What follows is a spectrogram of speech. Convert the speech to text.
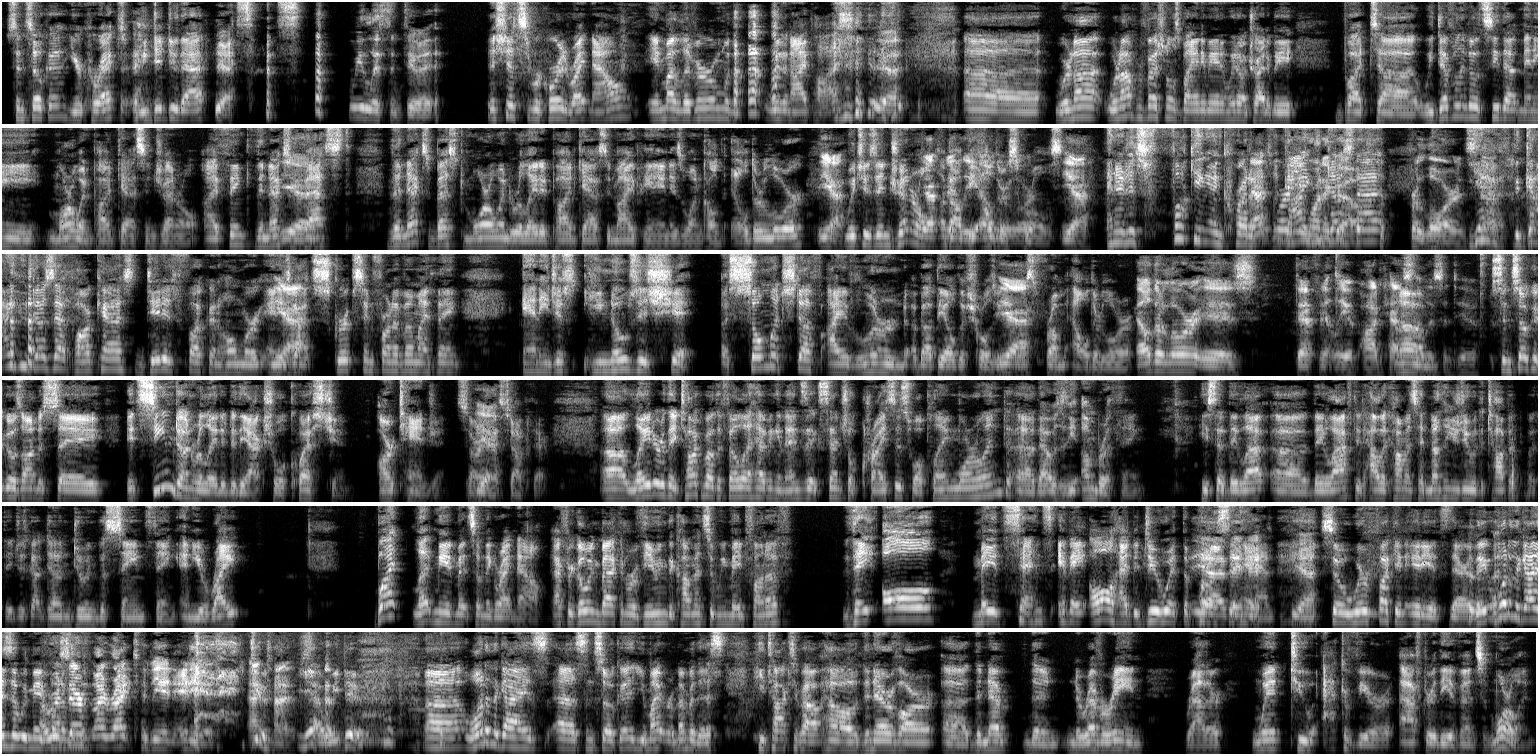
Sensoka, you're correct. We did do that. yes. we listened to it. This shit's recorded right now in my living room with a, with an iPod. Yeah. uh, we're not we're not professionals by any means, and we don't try to be. But uh, we definitely don't see that many Morrowind podcasts in general. I think the next Yeah. best, the next best Morrowind related podcast, in my opinion, is one called Elder Lore, Yeah. which is in general about the Elder, Lore. Scrolls, Yeah. and it is fucking incredible. That's the where guy who does that, for lore and yeah, stuff. the guy who does that podcast did his fucking homework, and he's got scripts in front of him, I think, and he just he knows his shit. Uh, so much stuff I have learned about the Elder Scrolls universe Yeah. from Elder Lore. Elder Lore is definitely a podcast to Um, listen to. Sensoka goes on to say it seemed unrelated to the actual question, our tangent. Sorry, Yeah. I stopped there. Uh, later, they talk about the fella having an existential crisis while playing Morrowind. Uh, that was the Umbra thing. He said they la- uh, they laughed at how the comments had nothing to do with the topic, but they just got done doing the same thing. And you're right. But let me admit something right now. After going back and reviewing the comments that we made fun of, they all made sense and they all had to do with the Yeah, posts they at did. hand. Yeah. So we're fucking idiots there. They, one of the guys that we made I reserve my right to be an idiot at Dude, times. Yeah, we do. Uh, one of the guys, uh, Sensoka, you might remember this. He talked about how the Nerevar, uh, the ne- the Nerevarine, rather, went to Akavir after the events of Morrowind.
